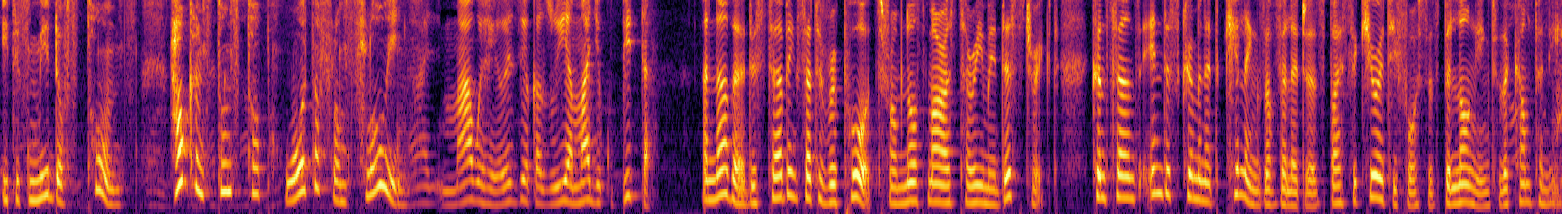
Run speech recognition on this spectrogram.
It is made of stones. How can stones stop water from flowing? Another disturbing set of reports from North Mara's Tarime district concerns indiscriminate killings of villagers by security forces belonging to the company.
